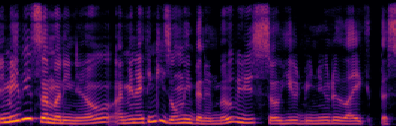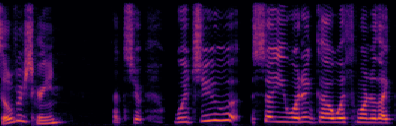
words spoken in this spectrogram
And maybe it's somebody new. I mean, I think he's only been in movies, so he would be new to like the silver screen. That's true. Would you, so you wouldn't go with one of like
